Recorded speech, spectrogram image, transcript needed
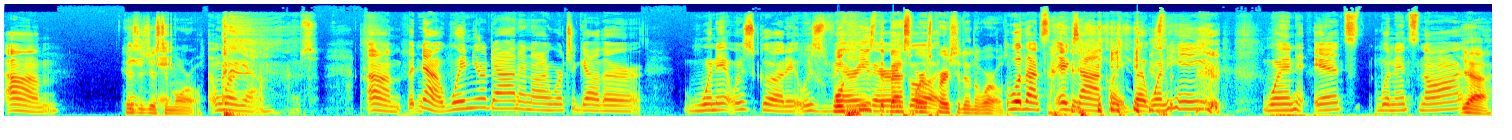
um. His is just immoral. Well, yeah. Um, but no, when your dad and I were together, when it was good, it was very, Well, he's the very best worst person in the world. Well, that's exactly. but when he, when it's when it's not, Yeah,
